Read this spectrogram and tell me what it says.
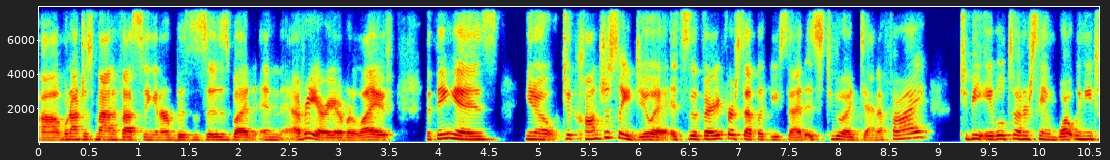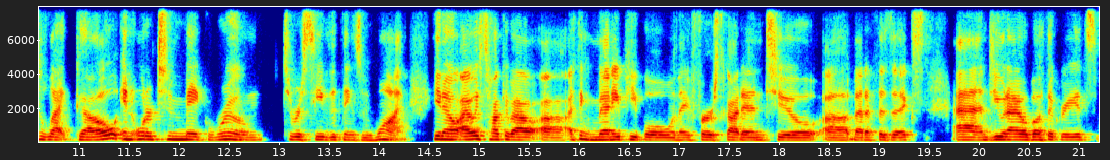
uh, we're not just manifesting in our businesses but in every area of our life the thing is you know, to consciously do it, it's the very first step, like you said, is to identify, to be able to understand what we need to let go in order to make room to receive the things we want. You know, I always talk about, uh, I think many people, when they first got into uh, metaphysics, and you and I will both agree it's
